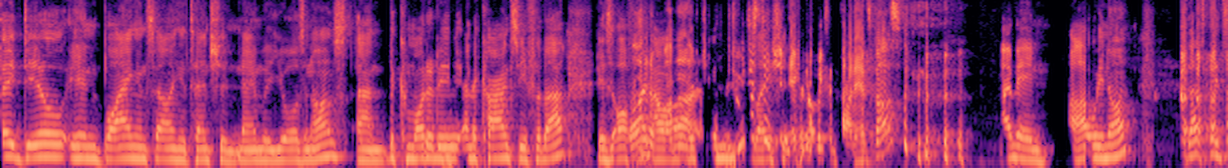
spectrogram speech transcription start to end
they deal in buying and selling attention, namely yours and ours, and the commodity and the currency for that is often Why our. Should we just take economics and finance class? I mean, are we not? That's it's.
